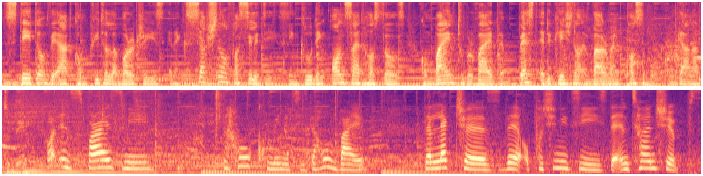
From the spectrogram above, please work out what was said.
state-of-the-art computer laboratories and exceptional facilities, including on-site hostels, combine to provide the best educational environment possible in Ghana today. What inspires me is the whole community, the whole vibe, the lectures, the opportunities, the internships,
